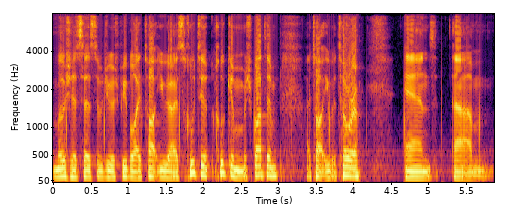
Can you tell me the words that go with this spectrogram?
Moshe says to the Jewish people, "I taught you guys chukim mishpatim. I taught you the Torah, and um,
